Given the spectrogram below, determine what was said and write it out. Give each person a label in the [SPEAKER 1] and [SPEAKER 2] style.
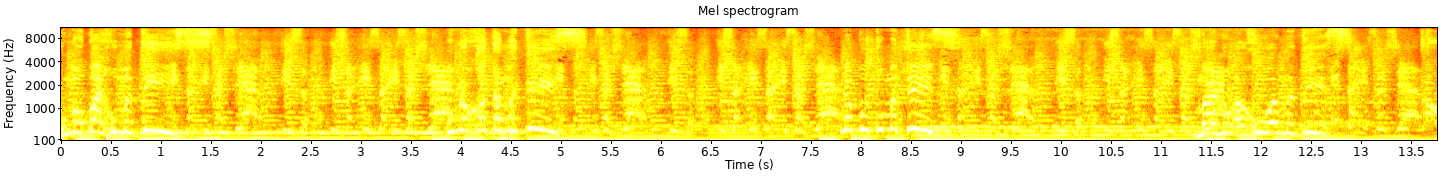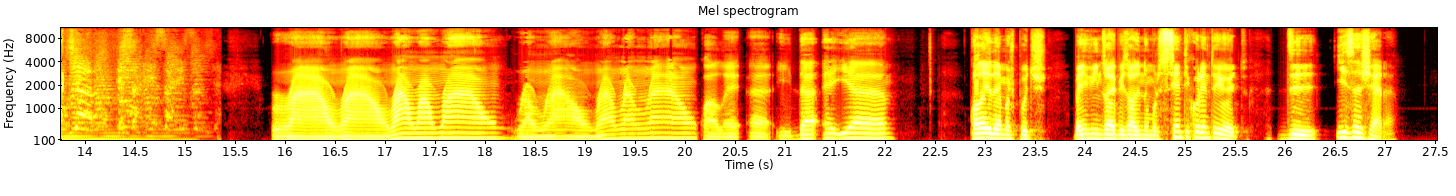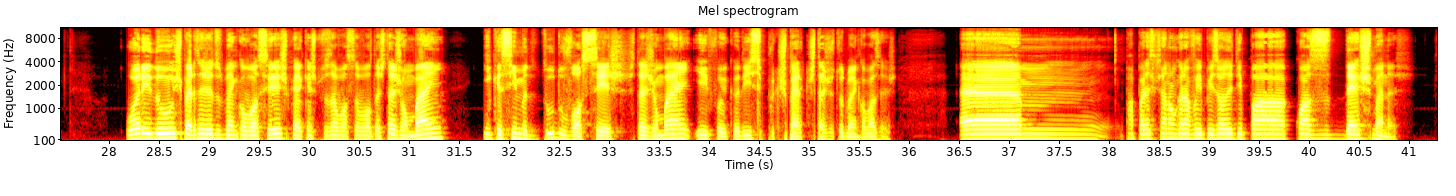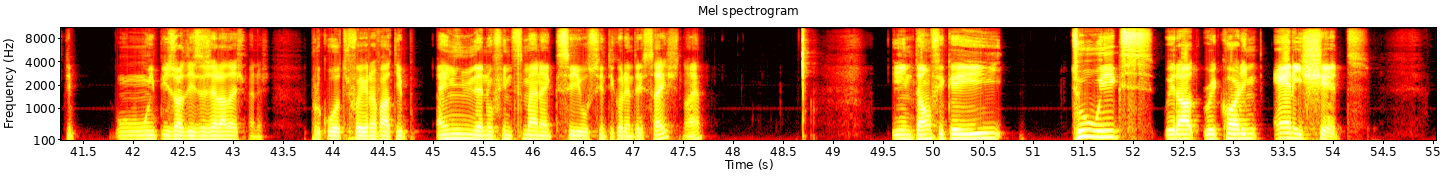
[SPEAKER 1] O meu bairro me diz
[SPEAKER 2] Isso, exagero, isso, isso, isso, exagero.
[SPEAKER 1] O meu cota me diz
[SPEAKER 2] Isso, exagero, isso, isso, isso, exagero.
[SPEAKER 1] Meu puto me diz
[SPEAKER 2] Isso, exagero, isso, isso, isso, exagero.
[SPEAKER 1] Mano, a rua me diz
[SPEAKER 2] Isso, exagero.
[SPEAKER 3] Rau, rau, rau, rau, rau, rau, rau, rau, rau, rau. Qual é a ideia? Qual é a ideia, meus putos? Bem-vindos ao episódio número 148 de Exagera. O Aridu, espero que esteja tudo bem com vocês, espero que as pessoas à vossa volta estejam bem e que acima de tudo vocês estejam bem e foi o que eu disse porque espero que esteja tudo bem com vocês. Ahm, pá, parece que já não gravo episódio tipo há quase 10 semanas. Tipo, um episódio exagerado há 10 semanas. Porque o outro foi gravado tipo ainda no fim de semana que saiu o 146, não é? E então fiquei two weeks without recording any shit.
